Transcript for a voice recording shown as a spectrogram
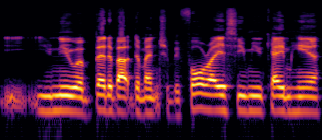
you knew a bit about dementia before. I assume you came here.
